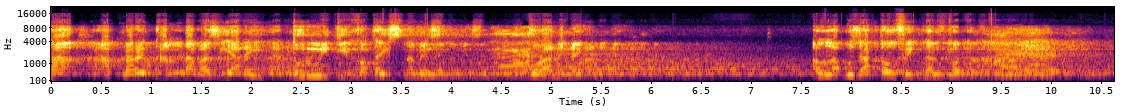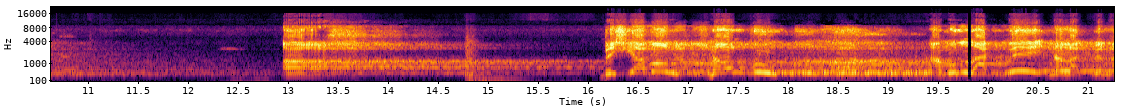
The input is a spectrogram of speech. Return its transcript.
হ্যাঁ আপনার ওই ধান্দাবাজি আর এই দুর্নীতির কথা ইসলামে নেই, কোরআনে নেই। আল্লাহ বুঝার তৌফিক দান করে আহ। বেশি আমল না অল্প? আমল লাগবে না লাগবে না?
